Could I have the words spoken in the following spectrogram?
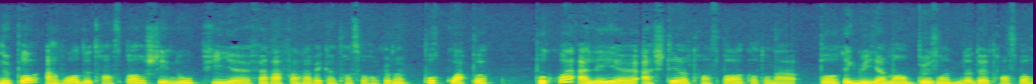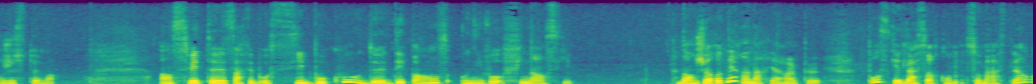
ne pas avoir de transport chez nous, puis euh, faire affaire avec un transport en commun, pourquoi pas? Pourquoi aller euh, acheter un transport quand on n'a pas régulièrement besoin d'un transport, justement? Ensuite, euh, ça fait aussi beaucoup de dépenses au niveau financier. Donc, je vais revenir en arrière un peu. Pour ce qui est de la surconsommation,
